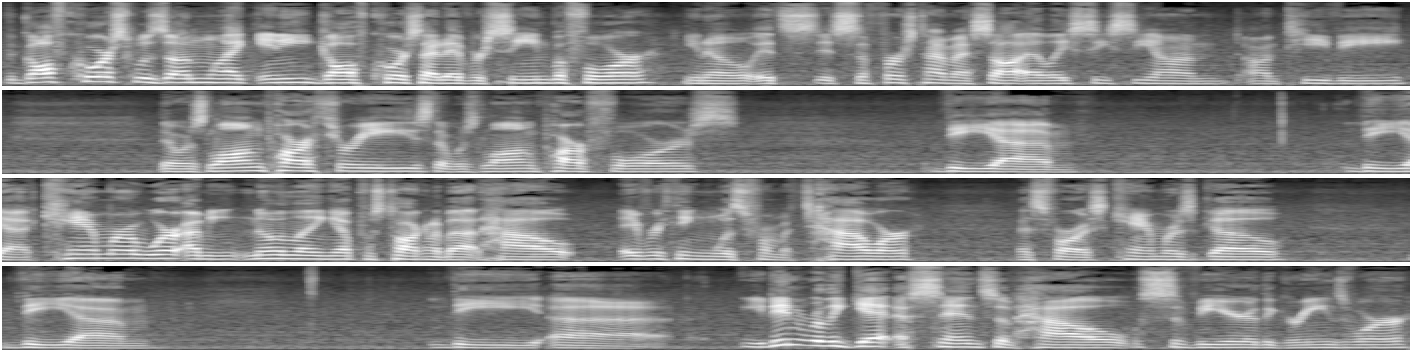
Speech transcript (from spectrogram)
the golf course was unlike any golf course I'd ever seen before. You know, it's it's the first time I saw LACC on on TV. There was long par threes. There was long par fours. The um, the uh, camera where I mean, No Laying Up was talking about how everything was from a tower, as far as cameras go. The um, the uh, you didn't really get a sense of how severe the greens were.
